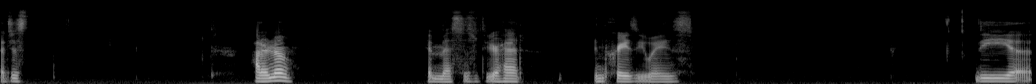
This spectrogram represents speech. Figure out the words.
I just, I don't know. It messes with your head in crazy ways. The, uh,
